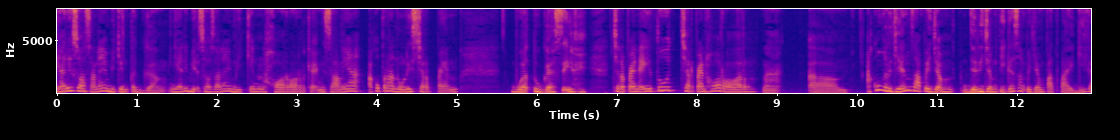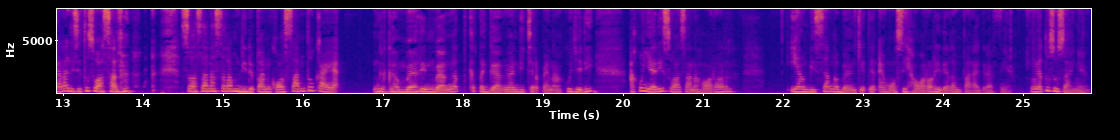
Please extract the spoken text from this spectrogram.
nyari suasana yang bikin tegang, nyari suasana yang bikin horor. Kayak misalnya aku pernah nulis cerpen buat tugas ini. Cerpennya itu cerpen horor. Nah, um, aku ngerjain sampai jam jadi jam 3 sampai jam 4 pagi karena di situ suasana suasana serem di depan kosan tuh kayak ngegambarin banget ketegangan di cerpen aku. Jadi aku nyari suasana horor yang bisa ngebangkitin emosi horor di dalam paragrafnya. Nah itu susahnya.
